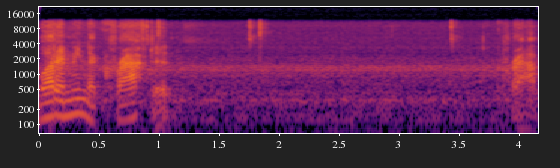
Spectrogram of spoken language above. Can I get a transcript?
Well, I mean to craft it. Crap.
